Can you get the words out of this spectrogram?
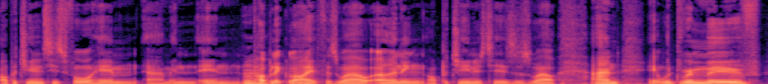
opportunities for him um, in in mm. public mm. life as well, earning opportunities as well, and it would remove. Mm.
